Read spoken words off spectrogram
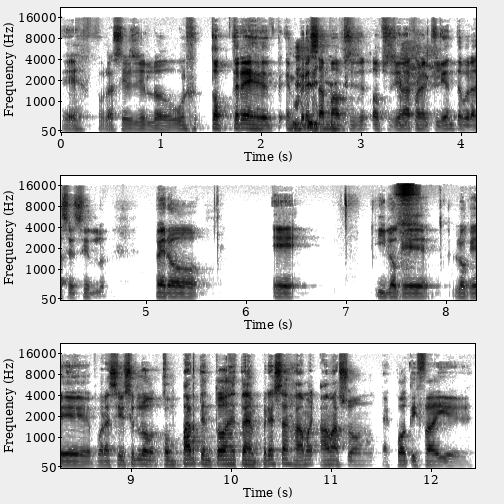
es, por así decirlo, un top 3 empresas más obsesionadas con el cliente, por así decirlo. Pero, eh, y lo que, lo que, por así decirlo, comparten todas estas empresas, Amazon, Spotify, eh,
